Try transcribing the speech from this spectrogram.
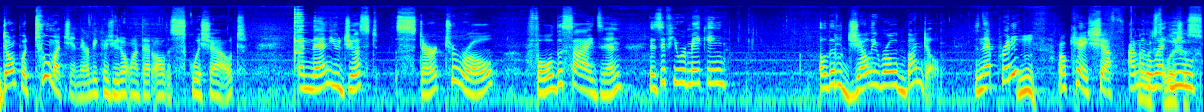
Don't put too much in there because you don't want that all to squish out. And then you just start to roll, fold the sides in as if you were making a little jelly roll bundle. Isn't that pretty? Okay, chef, I'm Mm. Going to let delicious.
